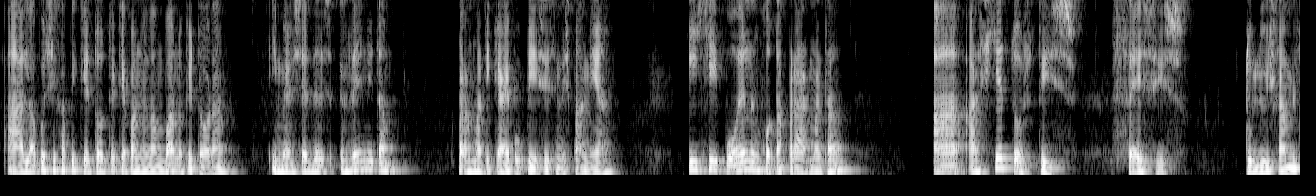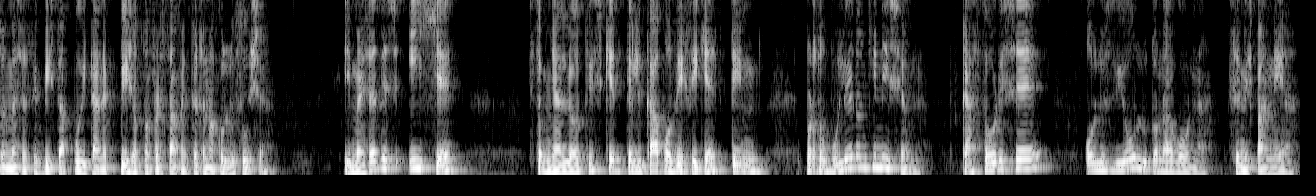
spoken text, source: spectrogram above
Αλλά όπως είχα πει και τότε και επαναλαμβάνω και τώρα, η Mercedes δεν ήταν πραγματικά υποπίεση στην Ισπανία. Είχε υποέλεγχο τα πράγματα α, ασχέτως της θέσης του Lewis Hamilton μέσα στην πίστα που ήταν πίσω από τον Verstappen και τον ακολουθούσε. Η Mercedes είχε στο μυαλό της και τελικά αποδείχθηκε την πρωτοβουλία των κινήσεων. Καθόρισε όλους διόλου τον αγώνα στην Ισπανία.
